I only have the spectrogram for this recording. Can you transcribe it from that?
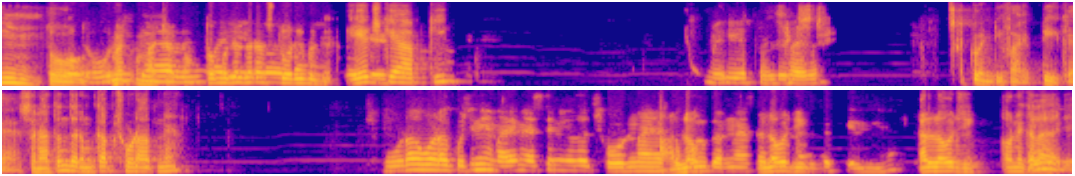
हम्म। तो मैं सुनना चाहता हूँ। तो मुझे जरा स्टोरी बताऊँ बता। आपको एज क्या है आपकी? मेरी एज ट्वेंटी फाइव है ट्वेंटी फाइव ठीक है। सनातन धर्म कब छोड़ा आपने? छोड़ा वोड़ा कुछ नहीं। हमारे में ऐसे नहीं होता छोड़ना या हाँ कबूल करना ऐसा लो जी। कॉन्सेप्ट ही है जी। और निकल आया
